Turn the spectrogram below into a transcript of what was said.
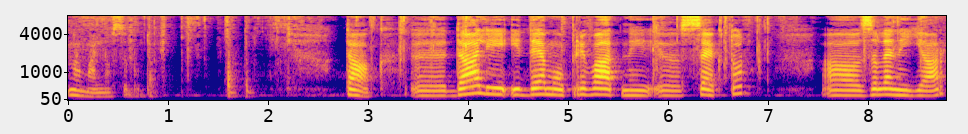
Нормально все буде. Так, е, далі йдемо приватний е, сектор, е, Зелений Яр.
